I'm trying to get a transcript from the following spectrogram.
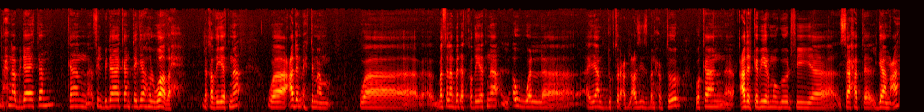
نحن بداية كان في البداية كان تجاهل واضح لقضيتنا وعدم اهتمام. ومثلا بدأت قضيتنا الأول آه، أيام الدكتور عبد العزيز بن حبتور وكان عدد كبير موجود في آه، ساحة الجامعة.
